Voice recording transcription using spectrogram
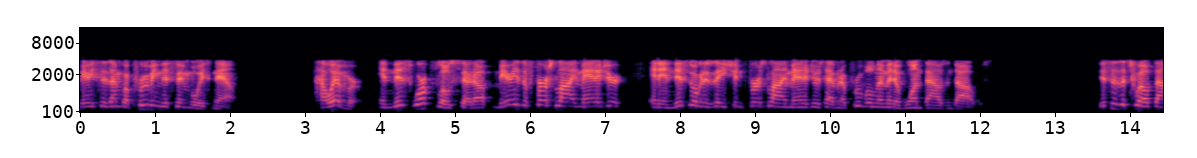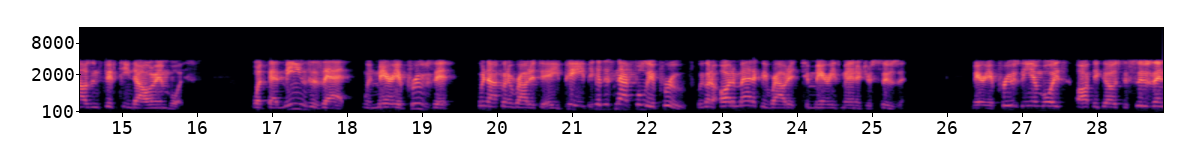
Mary says, I'm approving this invoice now. However, in this workflow setup, Mary is a first line manager, and in this organization, first line managers have an approval limit of $1,000. This is a $12,015 invoice. What that means is that when Mary approves it, we're not going to route it to AP because it's not fully approved. We're going to automatically route it to Mary's manager, Susan. Mary approves the invoice, off it goes to Susan.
